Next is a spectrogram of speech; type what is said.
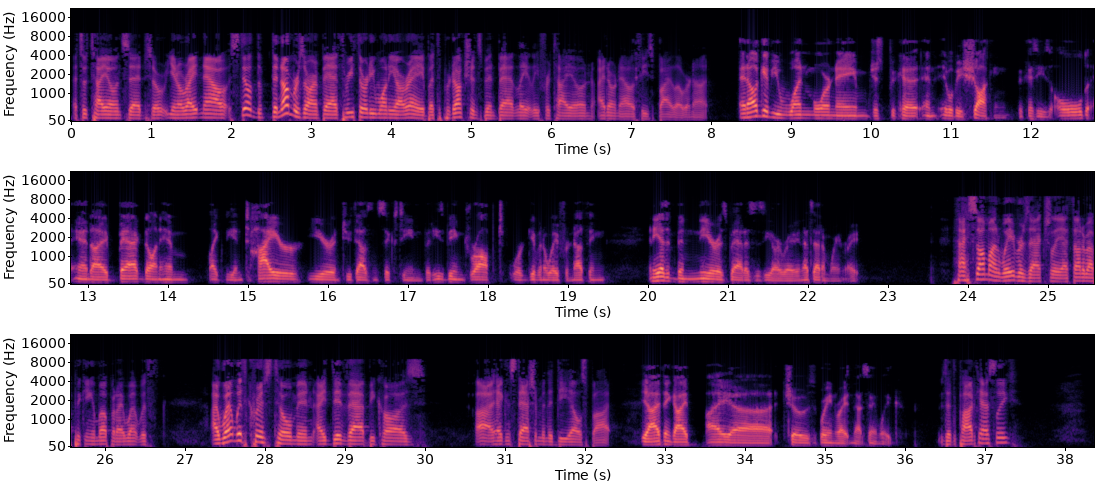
That's what Taillon said. So, you know, right now, still the, the numbers aren't bad, 331 ERA, but the production's been bad lately for Taillon. I don't know if he's buy low or not. And I'll give you one more name just because, and it will be shocking because he's old and I bagged on him like the entire year in 2016, but he's being dropped or given away for nothing. And he hasn't been near as bad as his ERA and that's Adam Wainwright. I saw him on waivers actually. I thought about picking him up, but I went with, I went with Chris Tillman. I did that because uh, I can stash him in the DL spot. Yeah, I think I, I, uh, chose Wainwright in that same league. Is that the podcast league?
